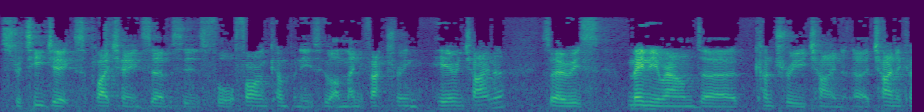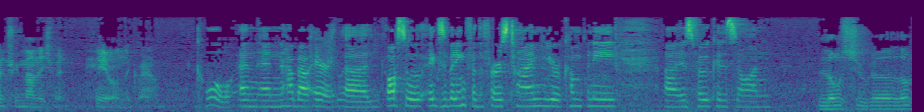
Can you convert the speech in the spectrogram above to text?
strategic supply chain services for foreign companies who are manufacturing here in China. So it's mainly around uh, country China, uh, China country management here on the ground. Cool. And and how about Eric? Uh, also exhibiting for the first time. Your company uh, is focused on. Low sugar, low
